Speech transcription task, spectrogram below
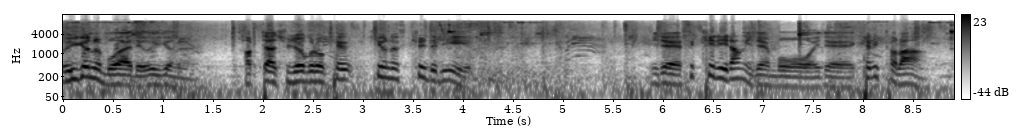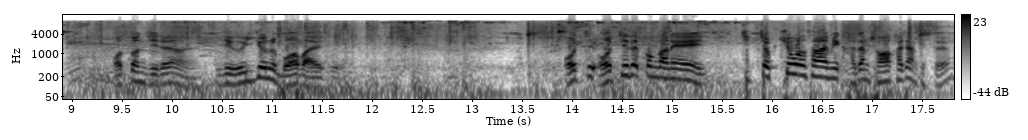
의견을 모아야 돼, 의견을. 각자 주력으로 캐- 키우는 스킬들이 이제 스킬이랑 이제 뭐 이제 캐릭터랑 어떤지를 이제 의견을 모아봐야지. 어찌 어찌됐건 간에 직접 키워본 사람이 가장 정확하지 않겠어요?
